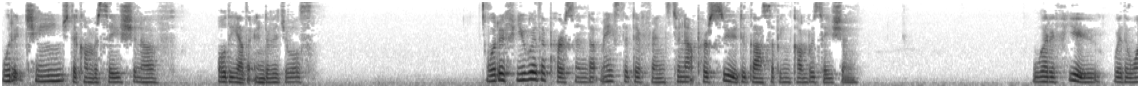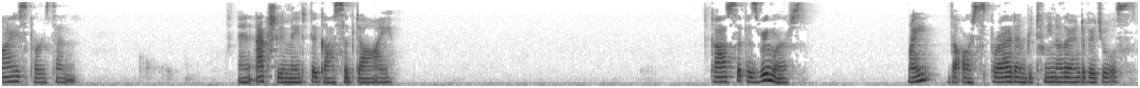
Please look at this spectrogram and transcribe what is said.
Would it change the conversation of all the other individuals? What if you were the person that makes the difference to not pursue the gossiping conversation? What if you were the wise person and actually made the gossip die? Gossip is rumors, right? That are spread and between other individuals.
